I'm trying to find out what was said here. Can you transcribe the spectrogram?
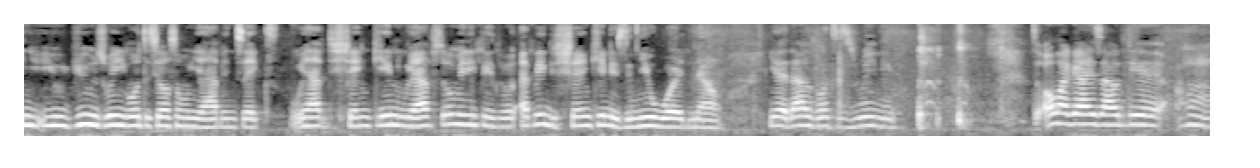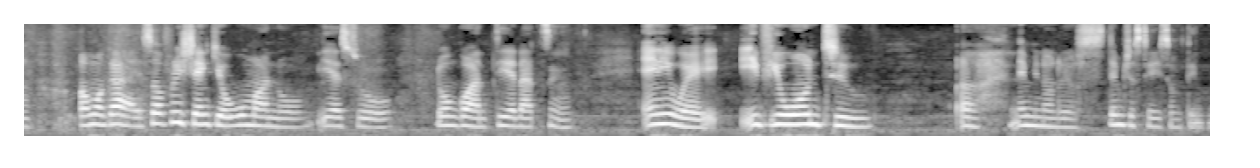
you use when you want to tell someone you're having sex. We have the shanking we have so many things i think the shanking is a new word now. Yeah that's what is raining to all my guys out there, hmm, oh my guys, so free shank your woman, no, yes, so don't go and tear that thing. Anyway, if you want to, uh, let me not just let me just tell you something.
